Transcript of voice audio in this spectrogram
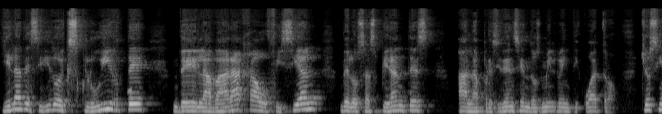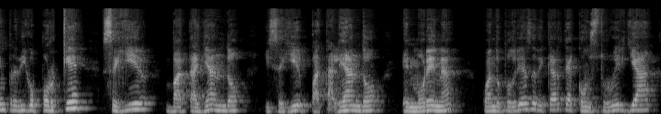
Y él ha decidido excluirte de la baraja oficial de los aspirantes a la presidencia en 2024. Yo siempre digo, ¿por qué seguir batallando y seguir pataleando en Morena cuando podrías dedicarte a construir ya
